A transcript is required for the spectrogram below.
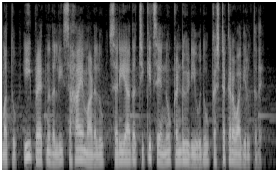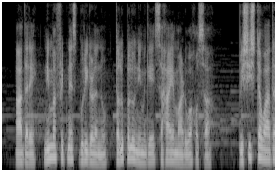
ಮತ್ತು ಈ ಪ್ರಯತ್ನದಲ್ಲಿ ಸಹಾಯ ಮಾಡಲು ಸರಿಯಾದ ಚಿಕಿತ್ಸೆಯನ್ನು ಕಂಡುಹಿಡಿಯುವುದು ಕಷ್ಟಕರವಾಗಿರುತ್ತದೆ. ಆದರೆ ನಿಮ್ಮ ಫಿಟ್ನೆಸ್ ಗುರಿಗಳನ್ನು ತಲುಪಲು ನಿಮಗೆ ಸಹಾಯ ಮಾಡುವ ಹೊಸ, ವಿಶಿಷ್ಟವಾದ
